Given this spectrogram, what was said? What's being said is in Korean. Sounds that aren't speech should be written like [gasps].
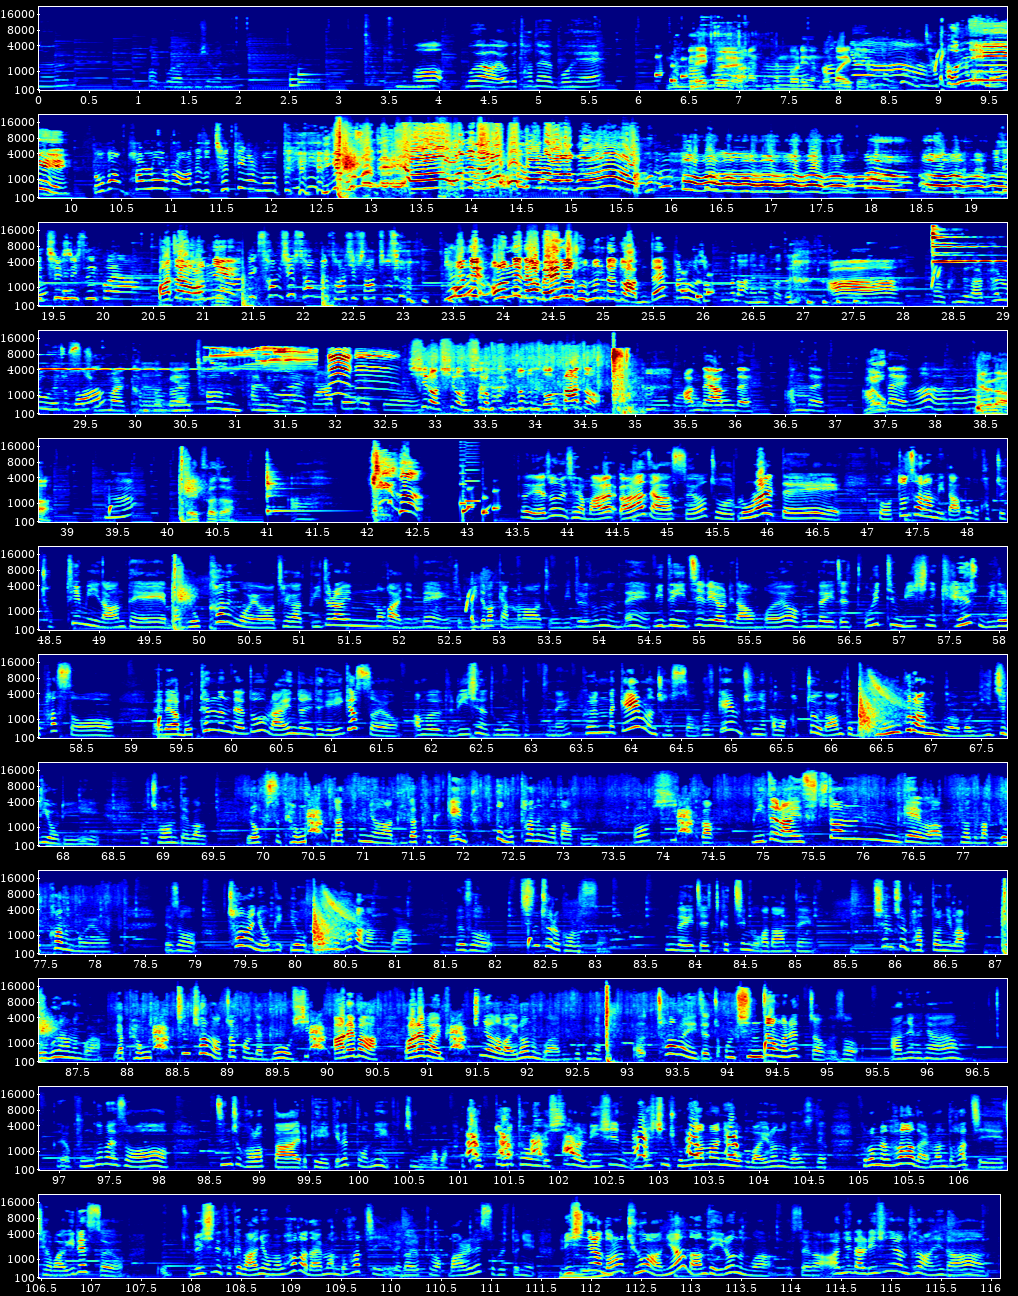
저는 어 뭐야 잠시만요. 어 뭐야 여기 다들 뭐해? 메이플 나랑 템템버리는 모바일 게임. 언니 너방 팔로우를 안 해서 채팅을 못해. [laughs] 이게 무슨 일이야? 언니 내가 팔로우를 하고. 이제 칠 수 있을 거야. 맞아 언니 아직 33분 44초 전. 언니 언니 내가 매니저 줬는데도 안 돼? 팔로우 전부도 안 해놨거든. 아, 아 근데 날 팔로우 해줬어 정말 그 감동이야. 너의 처음 팔로우야. 나도 해줘. 싫어 싫어 싫어 김정은 넌 빠져. 안돼 안돼 안돼 안돼. 아, 예은아 응? 메이플 하자 아. [laughs] 그 예전에 제가 말, 말하지 않았어요? 저 롤 할 때 그 어떤 사람이 나보고 갑자기 적팀이 나한테 막 욕하는 거예요. 제가 미드라이너가 아닌데 이제 미드밖에 안 남아가지고 미드를 섰는데 미드 이즈리얼이 나온 거예요. 근데 이제 우리 팀 리신이 계속 미드를 팠어. 내가 못했는데도 라인전이 되게 이겼어요. 아무래도 리신의 도움 덕분에. 그런데 게임은 졌어. 그래서 게임 지니까 막 갑자기 나한테 막 욕을 하는 거야. 막 이즈리얼이. 막 저한테 막 럭스 병 같은 년아 네가 그렇게 게임 족도 못하는 거다고 어? 씨 막 미드 라인 않는 게막 저도 막 욕하는 거예요. 그래서 처음엔 여기 여, 너무 화가 나는 거야. 그래서 친추를 걸었어. 근데 이제 그 친구가 나한테 친추를 봤더니 막 욕을 하는 거야. 야 병 친추하면 어쩔 건데? 뭐 씨 말해봐. 말해봐 이 X년아. 막 이러는 거야. 그래서 그냥 어, 처음에 이제 조금 진정을 했죠. 그래서 아니 그냥 그냥 궁금해서 친추 걸었다 이렇게 얘기를 했더니 그 친구가 막 족도 못하는 게 씨발 리신 리신 존나 많이 오고 막 이러는 거야. 그래서 내가 그러면 화가 날 만도 하지. 제가 막 이랬어요. 리신이 그렇게 많이 오면 화가 날 만도 하지. 내가 이렇게 막 말을 했어. 그랬더니 리신이랑 너랑 듀오 아니야? 나한테 이러는 거야. 그래서 내가 아니 나 리신이랑 듀오 아니다.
